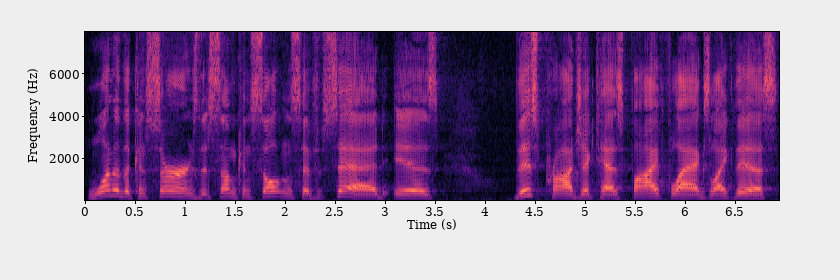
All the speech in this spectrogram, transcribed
one of the concerns that some consultants have said is this project has five flags like this,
